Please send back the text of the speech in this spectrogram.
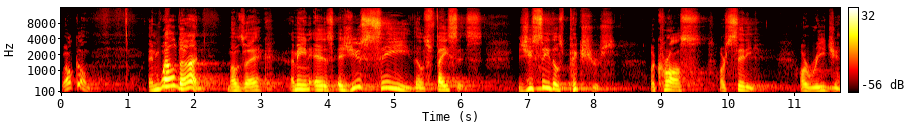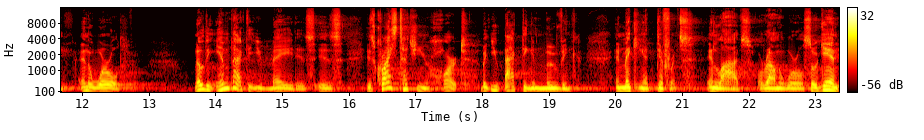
Welcome and well done, Mosaic. I mean, as, as you see those faces, as you see those pictures across our city, our region, and the world, know the impact that you've made is, is is Christ touching your heart, but you acting and moving and making a difference in lives around the world. So again,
